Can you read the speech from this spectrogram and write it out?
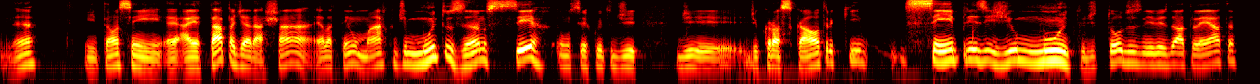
né? Então, assim, é, a etapa de Araxá, ela tem um marco de muitos anos ser um circuito de, de, de cross-country que sempre exigiu muito de todos os níveis do atleta.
